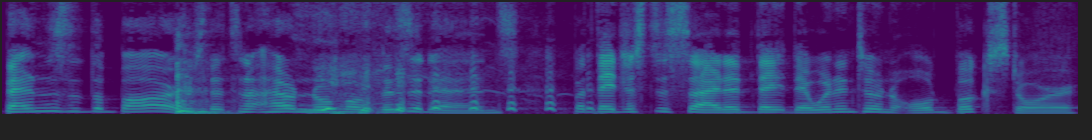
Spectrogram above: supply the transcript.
bends the bars. That's not how a normal visit ends. But they just decided they, they went into an old bookstore.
